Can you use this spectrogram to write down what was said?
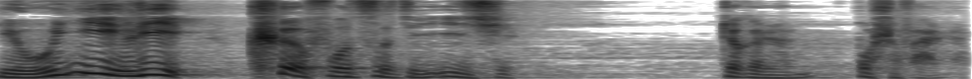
有毅力克服自己意气，这个人不是凡人。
